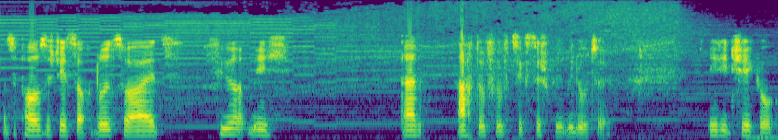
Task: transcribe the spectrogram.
Und zur Pause steht es auch 0 zu 1 für mich. Dann 58. Spielminute. Edi Chico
